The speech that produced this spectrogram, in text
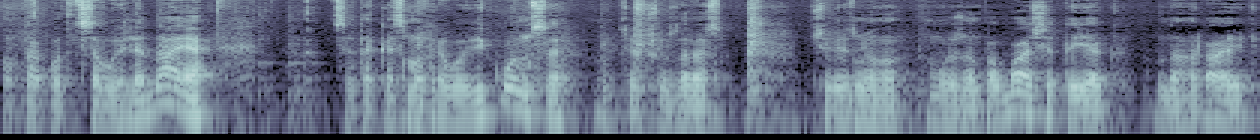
Отак от це виглядає. Це таке смотрове віконце. От якщо зараз через нього можна побачити, як награють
